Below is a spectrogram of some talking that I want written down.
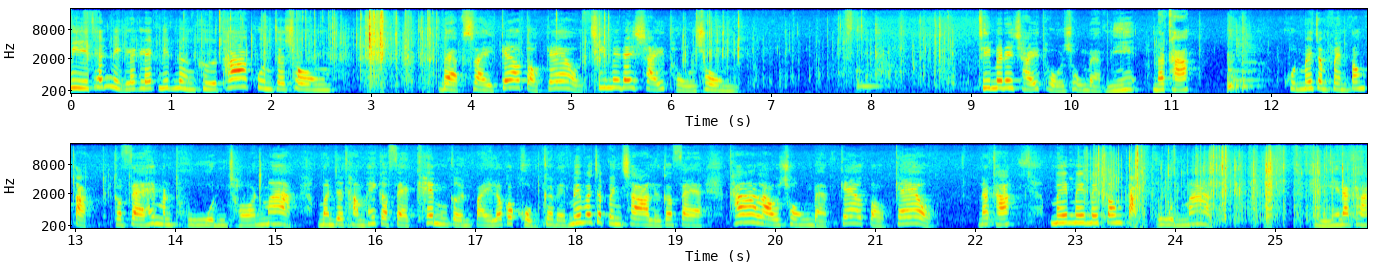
มีเทคนิคเล็ก ๆ นิดนึงคือถ้าคุณจะชง แบบใส่แก้วต่อแก้วที่ไม่ได้ใช้โถชง ที่ไม่ได้ใช้โถชงแบบนี้นะคะ คุณไม่จำเป็นต้องตักกาแฟให้มันพูนช้อนมาก มันจะทำให้กาแฟเข้มเกินไป แล้วก็ขมเกินไป ไม่ว่าจะเป็นชาหรือกาแฟ ถ้าเราชงแบบแก้วต่อแก้วนะคะ ไม่ไม่ไม่ต้องตักพูนมาก อย่างนี้นะคะ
